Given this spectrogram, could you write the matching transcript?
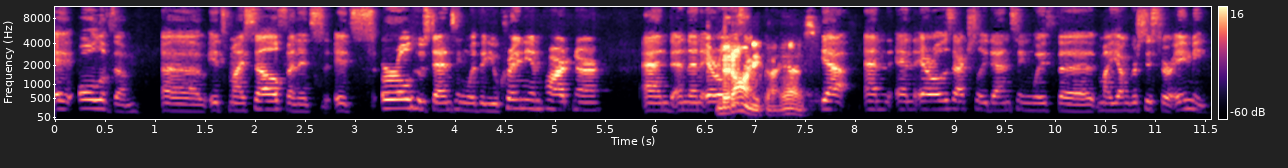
a, all of them uh, it's myself and it's it's Earl who's dancing with a Ukrainian partner, and and then Errol. Veronica, yes. Yeah, and and Errol is actually dancing with uh, my younger sister Amy.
